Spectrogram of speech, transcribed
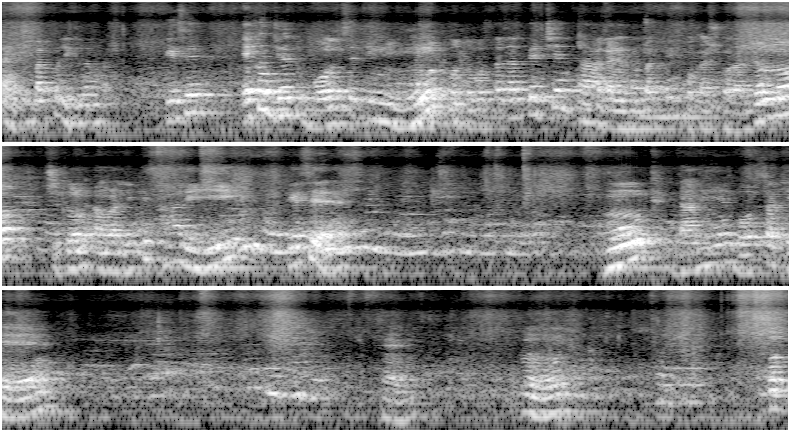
গাণিতিক বাক্য লিখলাম না। ঠিক আছে? এখন যেহেতু বলছে তিনি মোট কত বস্তা দান পেয়েছেন তা গাণিতিক বাক্যে প্রকাশ করার জন্য সুতরাং আমরা লিখতে পারি ঠিক আছে? মোট দানের বস্তাকে হ্যাঁ মোট কত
